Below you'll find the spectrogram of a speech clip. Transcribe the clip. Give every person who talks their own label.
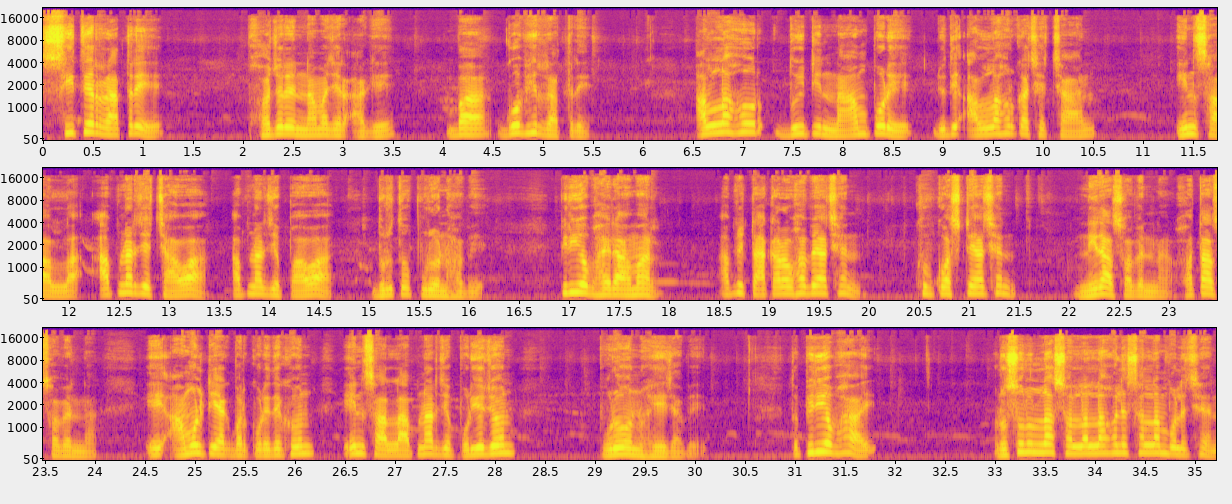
Speaker 1: শীতের রাত্রে, ফজরের নামাজের আগে বা গভীর রাত্রে আল্লাহর দুইটি নাম পড়ে যদি আল্লাহর কাছে চান, ইনশাআল্লাহ আপনার যে চাওয়া, আপনার যে পাওয়া দ্রুত পূরণ হবে। প্রিয় ভাইরা আমার, আপনি টাকার অভাবে আছেন, খুব কষ্টে আছেন, নিরাশ হবেন না, হতাশ হবেন না। এই আমলটি একবার করে দেখুন, ইনশাআল্লাহ আপনার যে প্রয়োজন পূরণ হয়ে যাবে। তো প্রিয় ভাই রসুল্লাহ সাল্লাহ সাল্লাম বলেছেন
